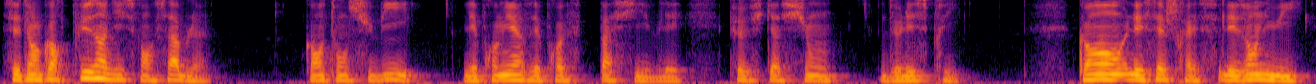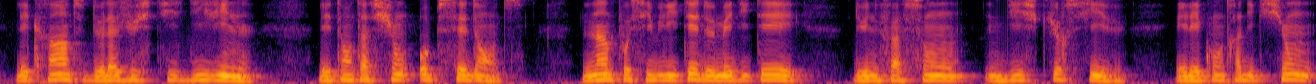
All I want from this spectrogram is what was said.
C'est encore plus indispensable quand on subit les premières épreuves passives, les purifications de l'esprit, quand les sécheresses, les ennuis, les craintes de la justice divine, les tentations obsédantes, l'impossibilité de méditer d'une façon discursive et les contradictions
